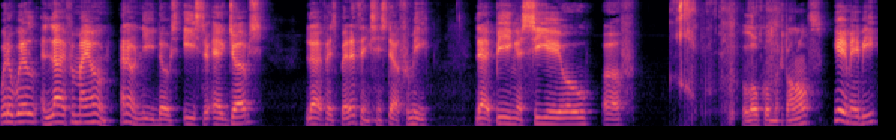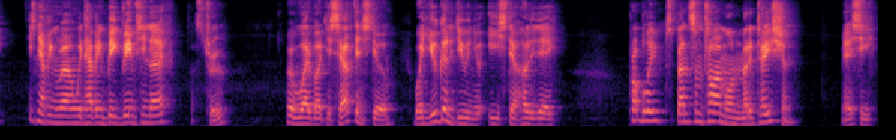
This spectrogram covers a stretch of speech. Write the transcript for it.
with a will and life of my own. I don't need those Easter egg jobs. Life has better things in store for me. Like being a CEO of. local McDonald's. Yeah, maybe. There's nothing wrong with having big dreams in life. That's true. Well, what about yourself then, Storm? What are you gonna do in your Easter holiday? Probably spend some time on meditation. I see.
